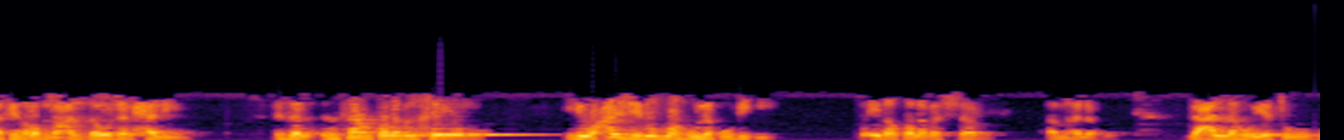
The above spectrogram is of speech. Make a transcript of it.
لكن ربنا عز وجل حليم. إذا الإنسان طلب الخير يعجل الله له به. فإذا طلب الشر أمهله. لعله يتوب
